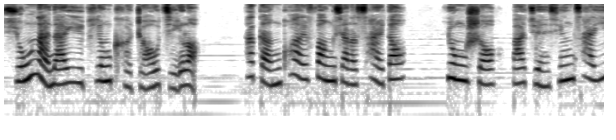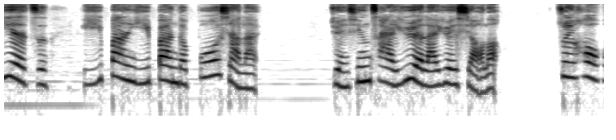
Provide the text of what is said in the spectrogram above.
熊奶奶一听可着急了，她赶快放下了菜刀，用手把卷心菜叶子一半一半的剥下来。卷心菜越来越小了，最后。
